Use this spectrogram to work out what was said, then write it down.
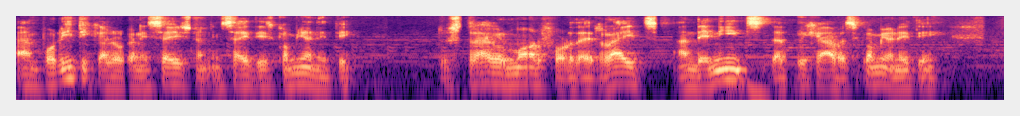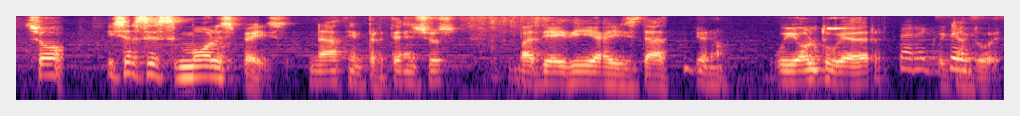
and political organization inside this community to struggle more for the rights and the needs that we have as a community. So it's just a small space, nothing pretentious, but the idea is that, you know, we all together, we can do it.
